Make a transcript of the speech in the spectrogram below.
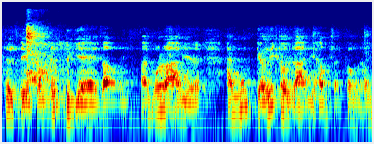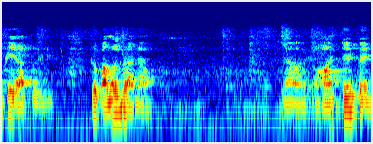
Tôi tìm công đức tôi về thôi. Anh muốn làm gì? Anh muốn chửi tôi làm gì? Không sợ tôi không khi nào tôi tôi phản ứng lại đâu rồi hỏi tiếp đi.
